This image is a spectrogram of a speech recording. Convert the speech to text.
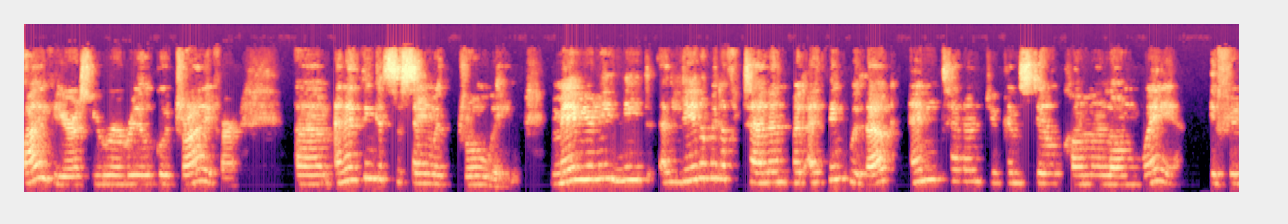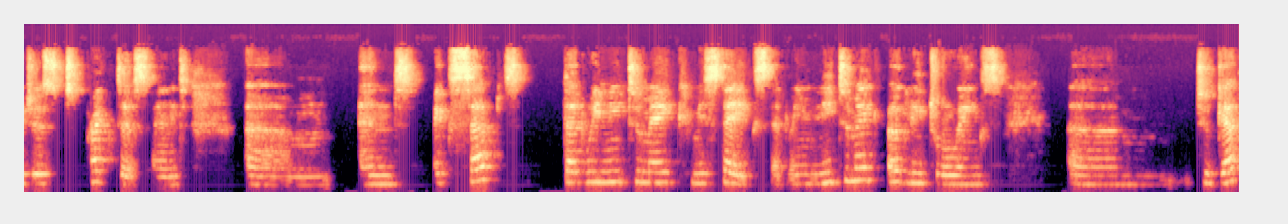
five years, you're a real good driver. Um, and I think it's the same with drawing. Maybe you need a little bit of talent, but I think without any talent, you can still come a long way if you just practice and um, and accept that we need to make mistakes, that we need to make ugly drawings um, to get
